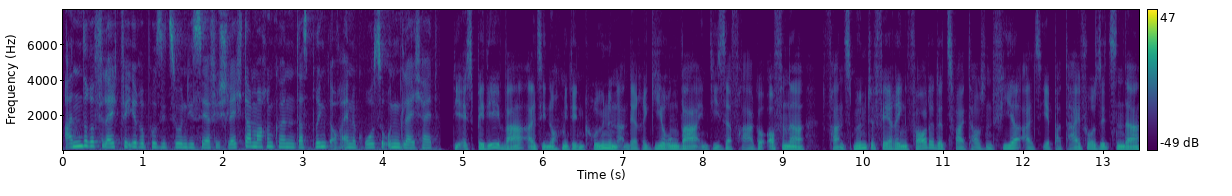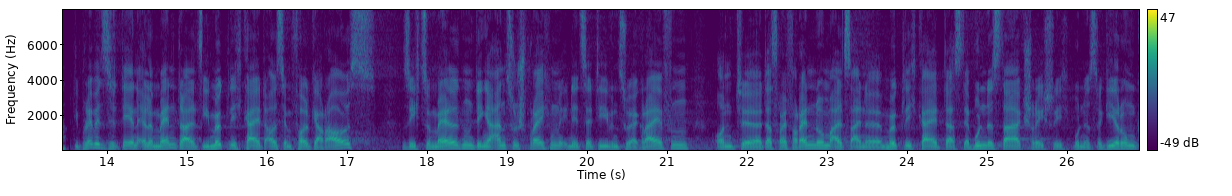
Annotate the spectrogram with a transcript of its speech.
andere vielleicht für ihre Position dies sehr viel schlechter machen können. Das bringt auch eine große Ungleichheit. Die SPD war, als sie noch mit den Grünen an der Regierung war, in dieser Frage offener. Franz Müntefering forderte 2004 als ihr Parteivorsitzender die plebiszitären Elemente als die Möglichkeit aus dem Volk heraus sich zu melden, Dinge anzusprechen, Initiativen zu ergreifen und äh, das Referendum als eine Möglichkeit, dass der Bundestag, Schrägstrich Bundesregierung,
